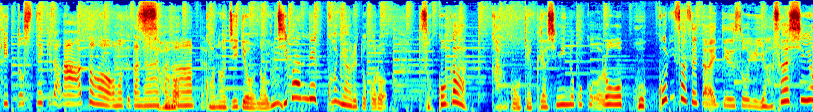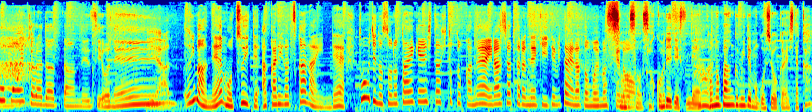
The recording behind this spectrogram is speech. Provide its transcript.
きっと素敵だなと思ってたんじゃないかなって。この事業の一番根っこにあるところ、そこが観光客や市民の心をほっこりさせたいっていうそういう優しい思いからだったんですよね。いや今はねもうついて明かりがつかないんで当時のその体験した人とかねいらっしゃったらね聞いてみたいなと思いますけど。そうそうそこでですね、はい。この番組でもご紹介したカフ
